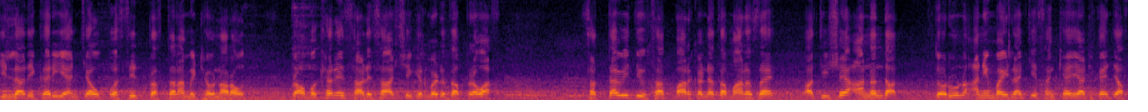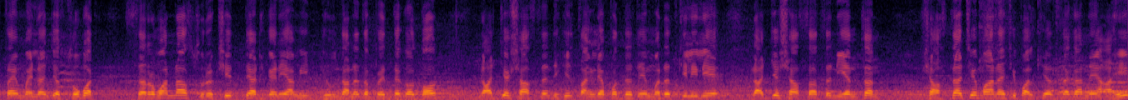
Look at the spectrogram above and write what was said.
जिल्हाधिकारी यांच्या उपस्थित प्रस्थान आम्ही ठेवणार आहोत. प्रामुख्याने साडेसहाशे किलोमीटरचा प्रवास सत्तावीस दिवसात पार करण्याचा मानस आहे. अतिशय आनंदात तरुण आणि महिलांची संख्या या ठिकाणी जास्त आहे. महिलांच्या सोबत सर्वांना सुरक्षित त्या ठिकाणी आम्ही घेऊन जाण्याचा प्रयत्न करतो आहोत. राज्य शासनाने देखील चांगल्या पद्धतीने मदत केलेली आहे. राज्य शासनाचं नियंत्रण शासनाचे मानाची पालखी असल्याकारणे आहे.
